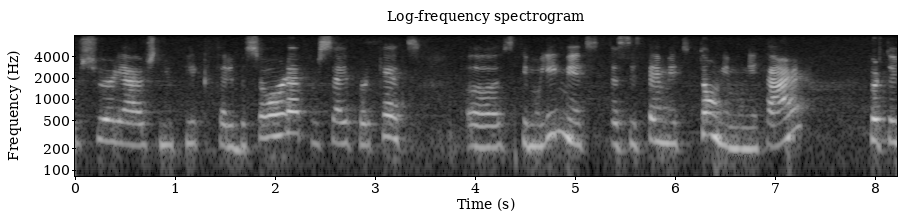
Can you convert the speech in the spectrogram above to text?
ushqyerja është një pikë thelbësore për sa i përket uh, stimulimit të sistemit tonë imunitar, për të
